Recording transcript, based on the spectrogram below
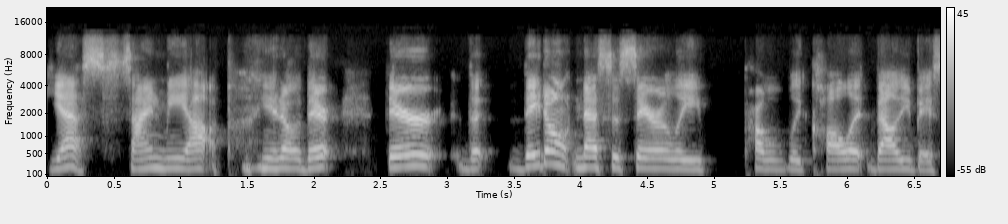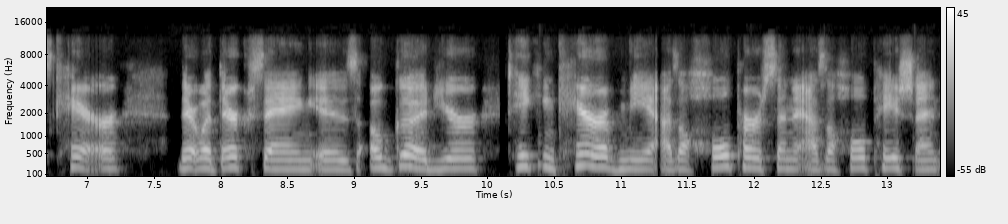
yes sign me up. You know they're they're the they don't necessarily probably call it value based care. They're what they're saying is oh good you're taking care of me as a whole person as a whole patient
